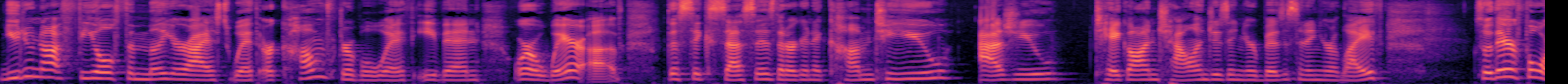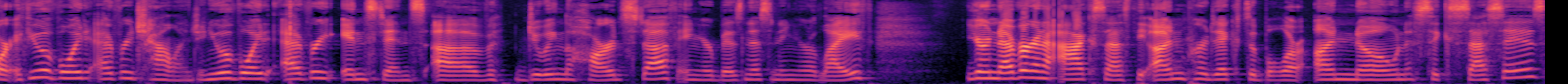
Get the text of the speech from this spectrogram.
You do not feel familiarized with or comfortable with, even or aware of the successes that are going to come to you as you take on challenges in your business and in your life. So, therefore, if you avoid every challenge and you avoid every instance of doing the hard stuff in your business and in your life, you're never going to access the unpredictable or unknown successes.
